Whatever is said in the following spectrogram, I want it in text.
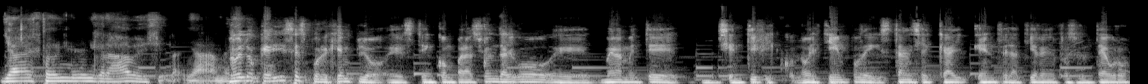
Ya estoy muy grave, Ya me... No, lo que dices, por ejemplo, este, en comparación de algo eh, meramente científico, ¿no? El tiempo de distancia que hay entre la Tierra y el Centauro,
